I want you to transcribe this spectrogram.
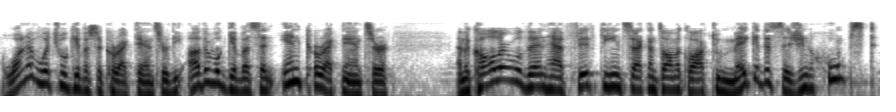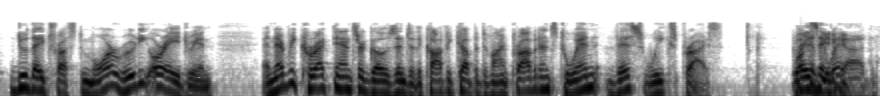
one of which will give us a correct answer, the other will give us an incorrect answer, and the caller will then have 15 seconds on the clock to make a decision. Whomst do they trust more, Rudy or Adrian? And every correct answer goes into the coffee cup of divine providence to win this week's prize. What Praise be win? to God.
